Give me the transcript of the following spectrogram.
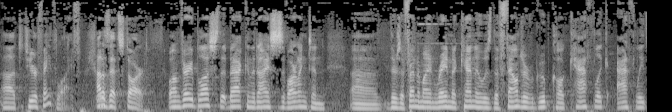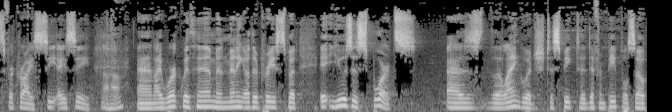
uh, to, to, your faith life. How does that start? Well, I'm very blessed that back in the Diocese of Arlington, uh, there's a friend of mine, Ray McKenna, who is the founder of a group called Catholic Athletes for Christ, CAC. Uh-huh. And I work with him and many other priests, but it uses sports as the language to speak to different people. So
